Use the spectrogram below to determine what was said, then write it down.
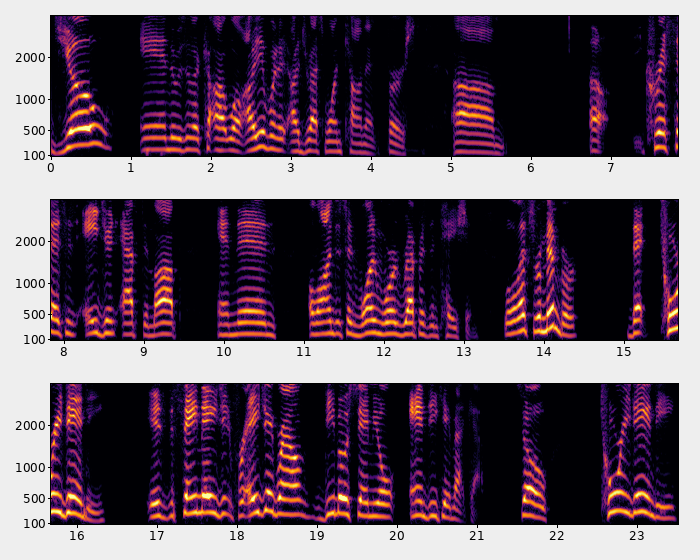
Joe and there was another. Uh, well, I did want to address one comment first. Um, uh, Chris says his agent effed him up, and then Alonzo said one word representation. Well, let's remember that Tory Dandy is the same agent for AJ Brown, Deebo Samuel, and DK Metcalf. So Tory Dandy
